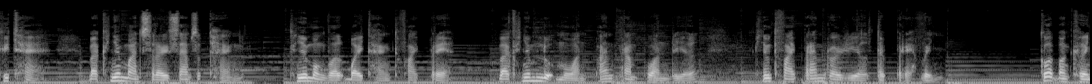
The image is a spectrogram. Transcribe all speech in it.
គឺថាបើខ្ញុំបានស្រូវ30ថាំងខ្ញុំបង្វិល3ថាំងថ្វាយព្រះបើខ្ញុំលក់មន់បាន5000រៀលខ្ញុំថ្វាយ500រៀលទៅព្រះវិញគាត់បានឃើញ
